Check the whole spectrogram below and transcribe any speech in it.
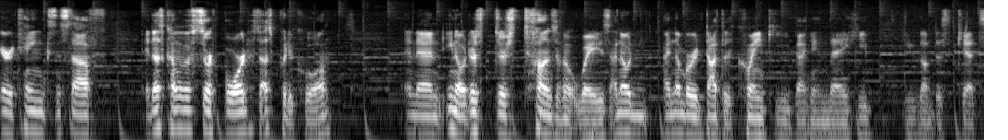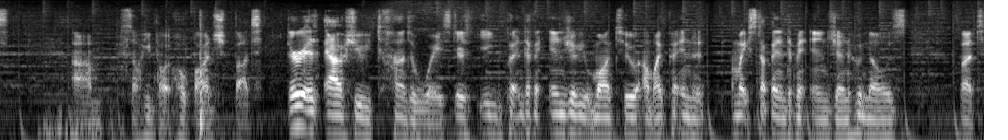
air tanks and stuff. It does come with a surfboard, so that's pretty cool. And then you know, there's there's tons of different ways. I know I remember Dr. Cranky back in the day. He he loved this kit, um, so he bought a whole bunch. But there is actually tons of ways. There's you can put in a different engine if you want to. I might put in a, I might step in a different engine. Who knows? But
